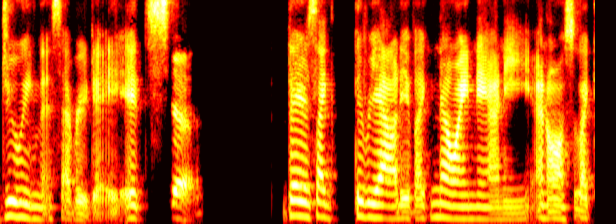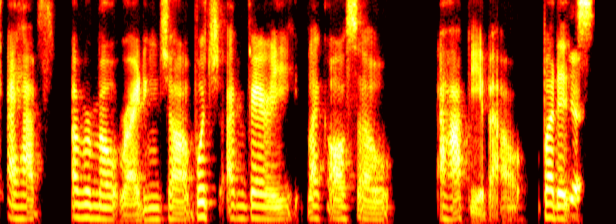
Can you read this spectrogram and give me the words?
doing this every day it's yeah, there's like the reality of like no I nanny and also like I have a remote writing job which I'm very like also happy about but it's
